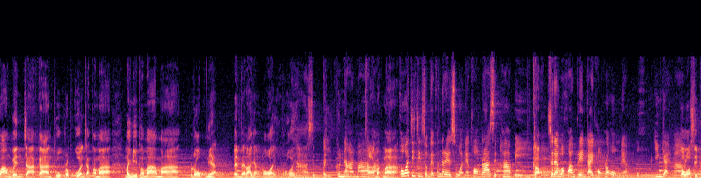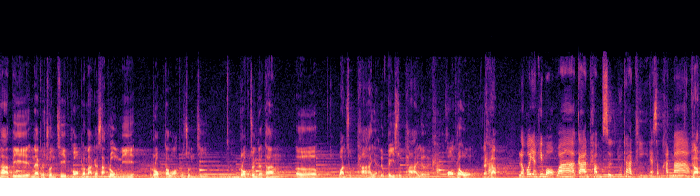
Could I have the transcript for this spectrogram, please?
ว่างเว้นจากการถูกรบกวนจากพม่า ไม่มีพม่ามารบเนี่ยเป็นเวลาอย่างน้อย 150 ปี คือนานมากนานอะมากๆเพราะว่าจริงๆ สมเด็จพระนเรศวรเนี่ยครองราชย์15 ปีครับแสดงว่าความเกรียงไกรของพระองค์เนี่ยโอ้โหยิ่งใหญ่มากตลอด 15 ปีในพระชนชีพของพระมหากษัตริย์พระองค์นี้ รบตลอดพระชนชีพ รบจนกระทั่งเอ่อวันสุดท้ายอะหรือปีสุดท้ายเลยค่ะของพระองค์นะครับแล้วก็อย่างที่บอกว่าการทำศึกยุทธาถีเนี่ยสำคัญมากครับ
